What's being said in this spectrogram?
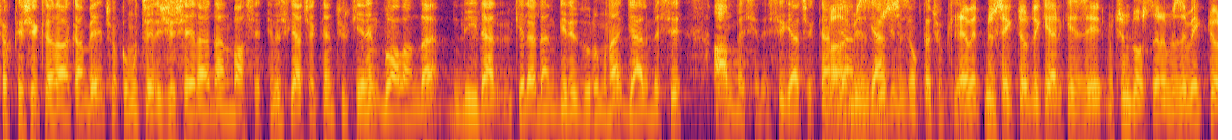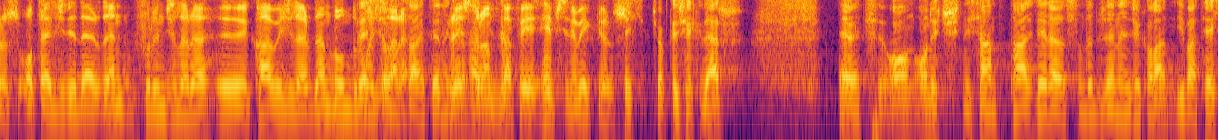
Çok teşekkürler Hakan Bey. Çok umut verici şeylerden bahsettiniz. Gerçekten Türkiye'nin bu alanda lider ülkelerden biri durumuna gelmesi an meselesi. Gerçekten yani biz bu- geldiğimiz nokta çok iyi. Evet bu sektördeki herkesi, bütün dostlarımızı bekliyoruz. Otelcilerden, fırıncılara, e, kahvecilerden, dondurmacılara. Restoran sahiplerine Restoran, kafe hepsini bekliyoruz. Peki, çok teşekkürler. Evet, 10-13 Nisan tarihleri arasında düzenlenecek olan İBATEK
